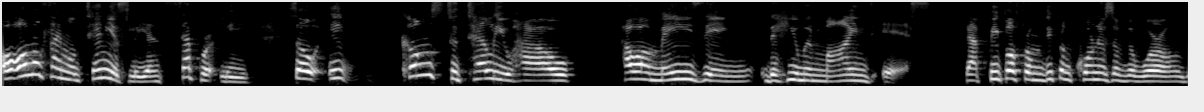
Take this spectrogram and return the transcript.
almost simultaneously and separately. So it comes to tell you how how amazing the human mind is that people from different corners of the world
